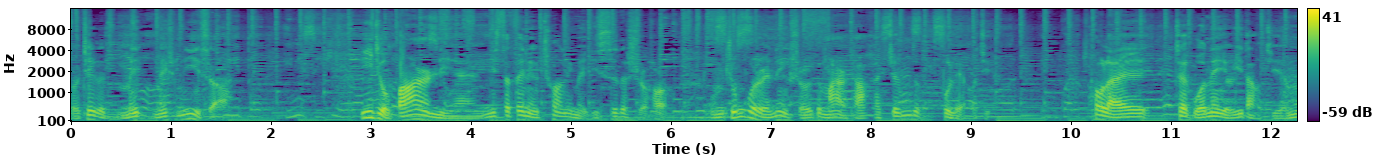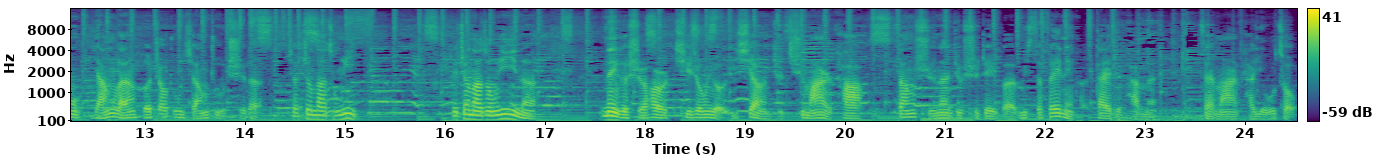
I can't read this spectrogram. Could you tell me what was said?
我这个没没什么意思啊。一九八二年，Mr. f e n i n g 创立美吉斯的时候，我们中国人那个时候对马耳他还真的不了解。后来在国内有一档节目，杨澜和赵忠祥主持的，叫《正大综艺》。这《正大综艺》呢？那个时候，其中有一项就去马耳他，当时呢就是这个 Mr. f e n i c 带着他们在马耳他游走。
